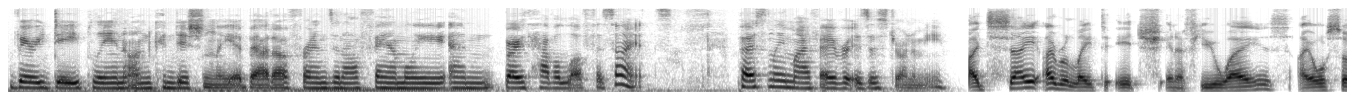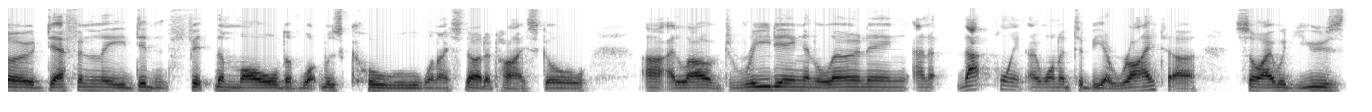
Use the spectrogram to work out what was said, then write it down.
very deeply and unconditionally about our friends and our family, and both have a love for science. Personally, my favourite is astronomy. I'd say I relate to Itch in a few ways. I also definitely didn't fit the mold of what was cool when I started high school. Uh, I loved reading and learning, and at that point, I wanted to be a writer. So I would use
